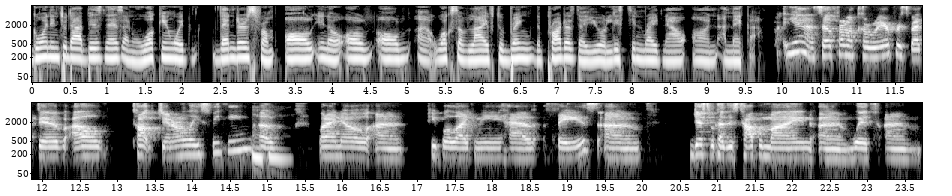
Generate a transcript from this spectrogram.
going into that business and working with vendors from all you know all all uh, walks of life to bring the products that you're listing right now on Ameka. Yeah, so from a career perspective, I'll talk generally speaking mm-hmm. of what I know uh, people like me have faced. Um, just because it's top of mind um, with um,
